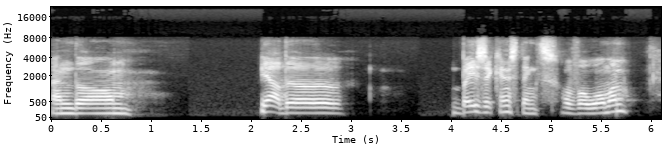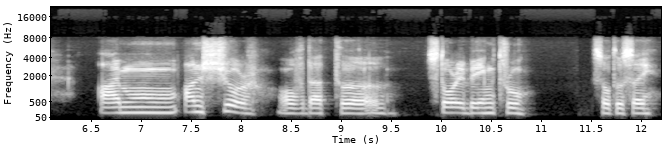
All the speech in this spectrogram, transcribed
and um, yeah, the basic instincts of a woman, I'm unsure of that story being true, so to say.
